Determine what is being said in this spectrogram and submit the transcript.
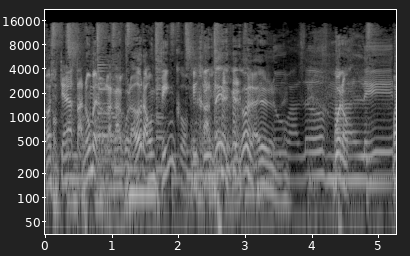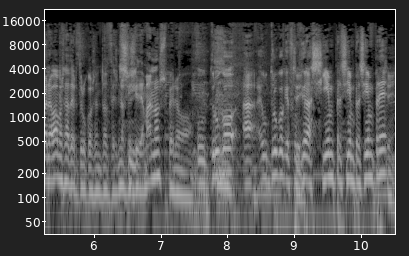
Oh, si tiene hasta números la calculadora, un 5, fíjate, qué cosa. Bueno, bueno, vamos a hacer trucos entonces. No sé si de manos, pero. Un truco, ah, un truco que funciona siempre, siempre, siempre. Sí.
